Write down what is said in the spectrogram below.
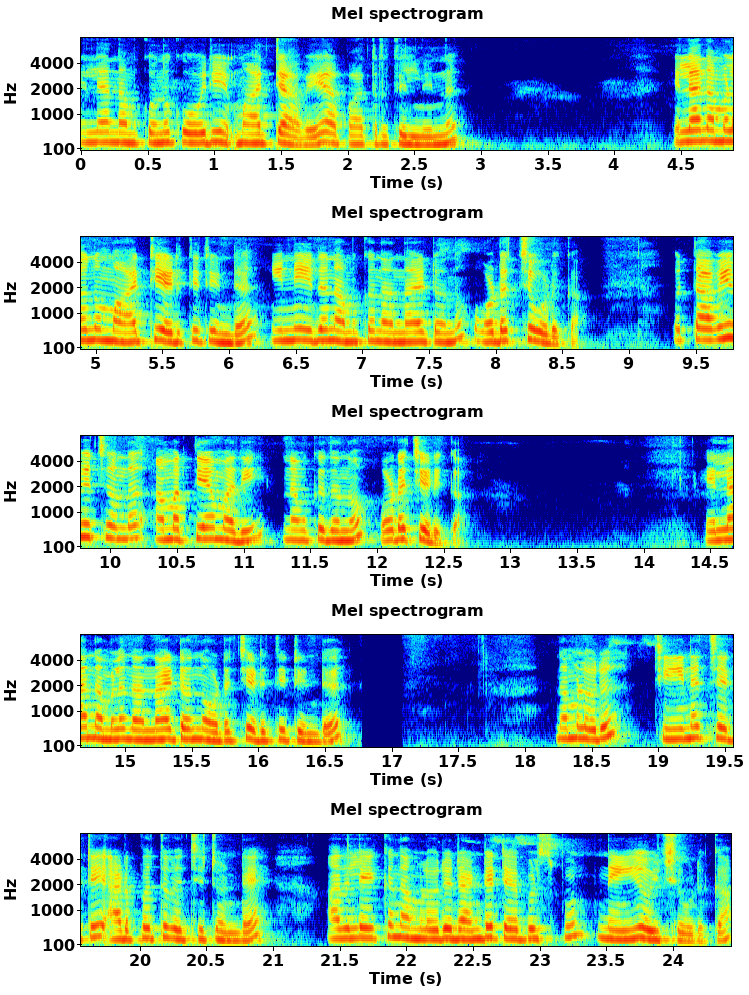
എല്ലാം നമുക്കൊന്ന് കോരി മാറ്റാവേ ആ പാത്രത്തിൽ നിന്ന്. എല്ലാം നമ്മളൊന്ന് മാറ്റി എടുത്തിട്ടുണ്ട്. ഇനി ഇത് നമുക്ക് നന്നായിട്ടൊന്ന് ഉടച്ചു കൊടുക്കാം. ഒരു തവി വെച്ചൊന്ന് അമർത്തിയാൽ മതി. നമുക്കിതൊന്ന് ഉടച്ചെടുക്കാം. എല്ലാം നമ്മൾ നന്നായിട്ടൊന്ന് ഉടച്ചെടുത്തിട്ടുണ്ട്. നമ്മളൊരു ചീനച്ചട്ടി അടുപ്പത്ത് വെച്ചിട്ടുണ്ട്. അതിലേക്ക് നമ്മളൊരു രണ്ട് ടേബിൾ സ്പൂൺ നെയ്യ് ഒഴിച്ച് കൊടുക്കാം.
